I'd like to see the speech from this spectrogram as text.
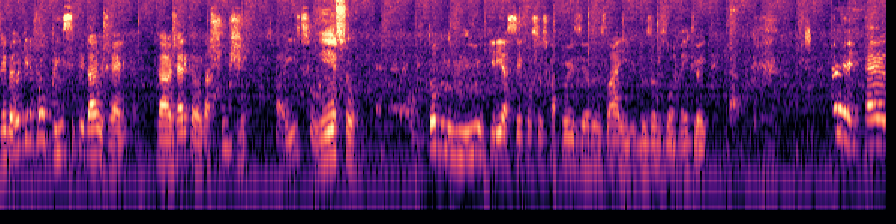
lembrando que ele foi o príncipe da Angélica. Da Angélica não, da Xuxa. Só isso. Isso. Todo menininho queria ser com seus 14 anos lá e nos anos 90 e 80. Bem, é,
